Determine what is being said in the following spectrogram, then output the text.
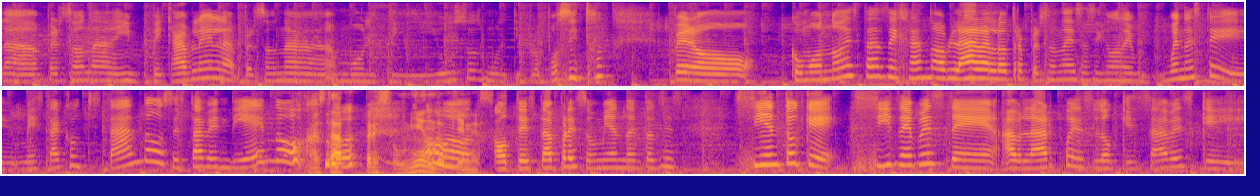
la persona impecable, la persona multiusos, multipropósitos pero como no estás dejando hablar a la otra persona, es así como de, bueno, este me está conquistando, se está vendiendo. Me está presumiendo quién es. O te está presumiendo, entonces siento que sí debes de hablar pues lo que sabes que,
